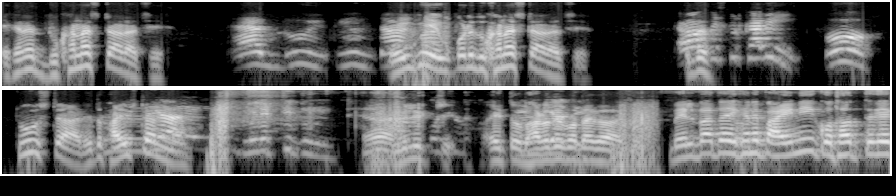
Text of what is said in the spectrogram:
এখানে দুখানা স্টার আছে। এই যে উপরে দুখানা স্টার আছে। টু স্টার এ তো ফাইভ স্টার না। হ্যাঁ মিলিটারি এই তো ভারতের পতাকা আছে। বেলপাতা এখানে পাইনি কোথাও থেকে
